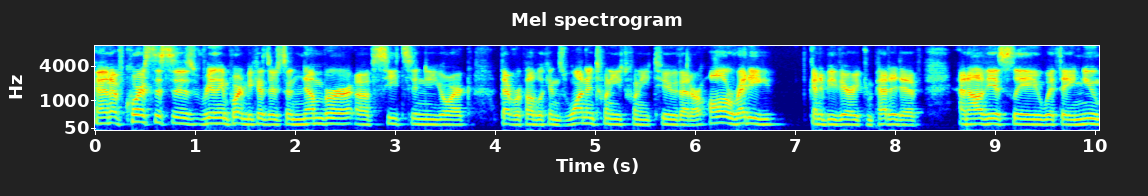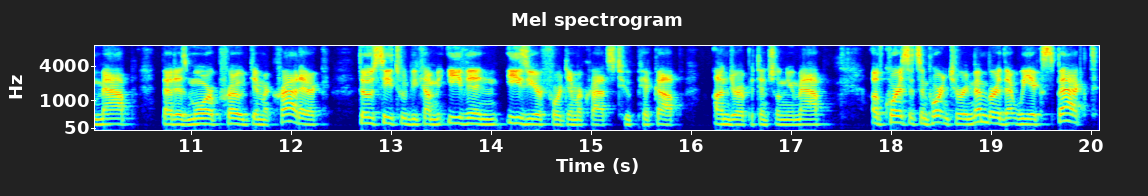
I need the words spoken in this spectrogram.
And of course, this is really important because there's a number of seats in New York that Republicans won in 2022 that are already going to be very competitive. And obviously, with a new map that is more pro Democratic, those seats would become even easier for Democrats to pick up under a potential new map. Of course, it's important to remember that we expect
